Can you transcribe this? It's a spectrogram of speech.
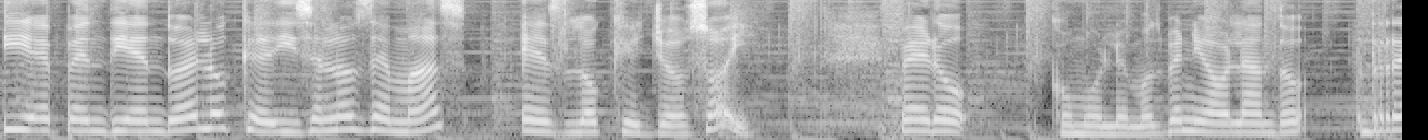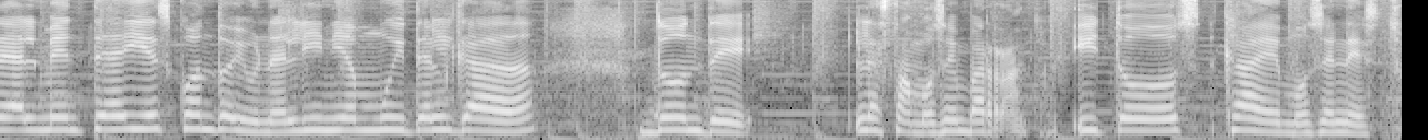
Y dependiendo de lo que dicen los demás, es lo que yo soy. Pero, como lo hemos venido hablando, realmente ahí es cuando hay una línea muy delgada donde la estamos embarrando y todos caemos en esto,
